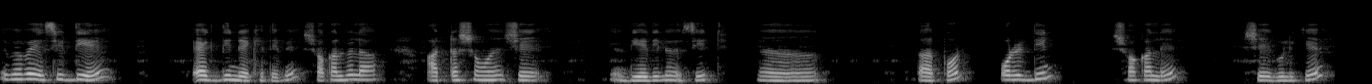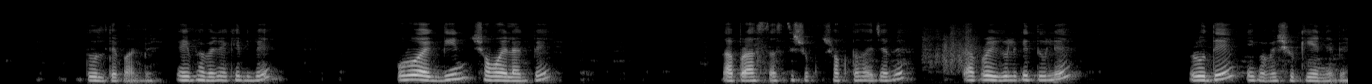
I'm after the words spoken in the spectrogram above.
এভাবে অ্যাসিড দিয়ে একদিন রেখে দেবে। সকালবেলা আটটার সময় সে দিয়ে দিল অ্যাসিড তারপর পরের দিন সকালে সেগুলিকে তুলতে পারবে। এইভাবে রেখে দিবে। পুরো একদিন সময় লাগবে। তারপর আস্তে আস্তে শক্ত হয়ে যাবে। তারপর এগুলিকে তুলে রোদে এইভাবে শুকিয়ে নেবে।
